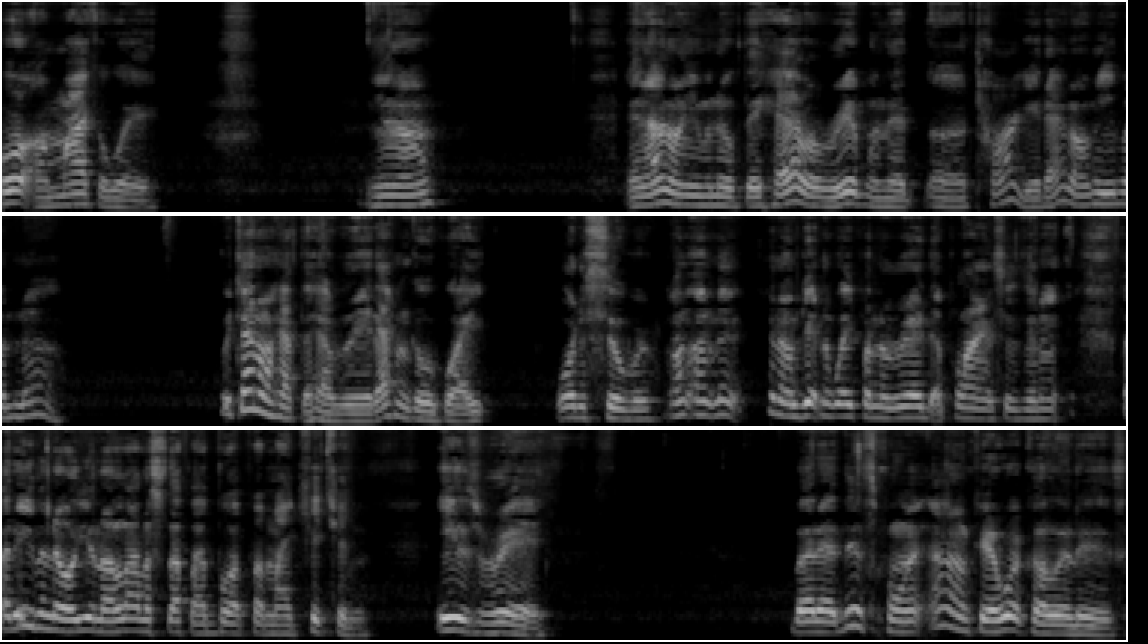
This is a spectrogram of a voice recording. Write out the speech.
for a microwave. You know? And I don't even know if they have a red one at uh, Target. I don't even know. Which I don't have to have red. I can go white or the silver. I'm, I'm, you know, I'm getting away from the red appliances in it. But even though, you know, a lot of stuff I bought for my kitchen is red. But at this point, I don't care what color it is.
